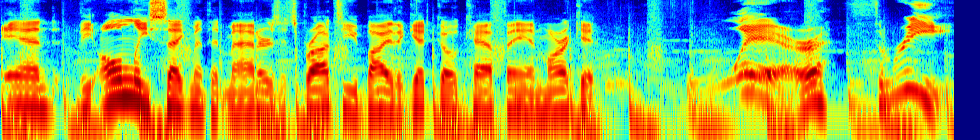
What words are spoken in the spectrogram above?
and the only segment that matters. It's brought to you by the Get Go Cafe and Market, where three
